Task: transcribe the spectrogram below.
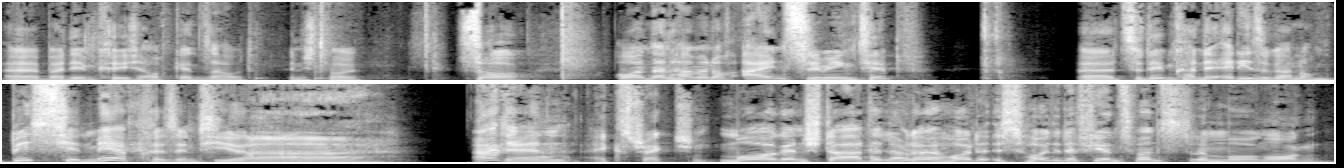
Äh, bei dem kriege ich auch Gänsehaut. Finde ich toll. So, und dann haben wir noch einen Streaming-Tipp. Äh, zu dem kann der Eddie sogar noch ein bisschen mehr präsentieren. Ah. Ach, Denn- ja, Extraction. Morgen startet, oder? Heute, ist heute der 24. oder morgen? Morgen.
